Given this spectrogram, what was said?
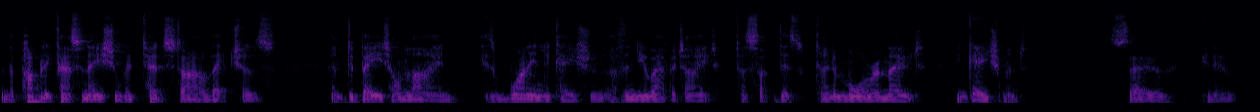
And the public fascination with TED style lectures and debate online is one indication of the new appetite for this kind of more remote engagement. So, you know,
